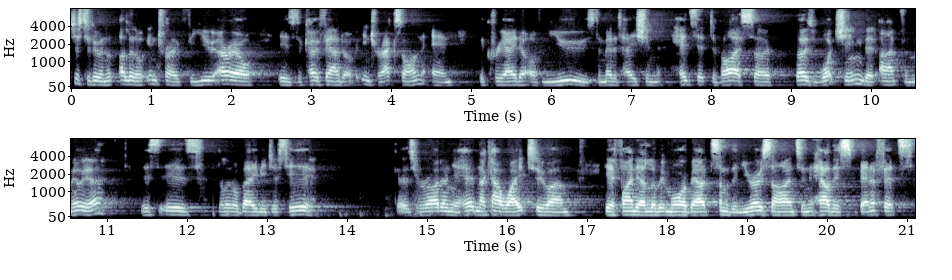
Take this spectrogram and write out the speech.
just to do a little intro for you, Ariel is the co-founder of Interaxon and the creator of Muse, the meditation headset device. So, those watching that aren't familiar, this is the little baby just here. Goes right on your head, and I can't wait to um, yeah find out a little bit more about some of the neuroscience and how this benefits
